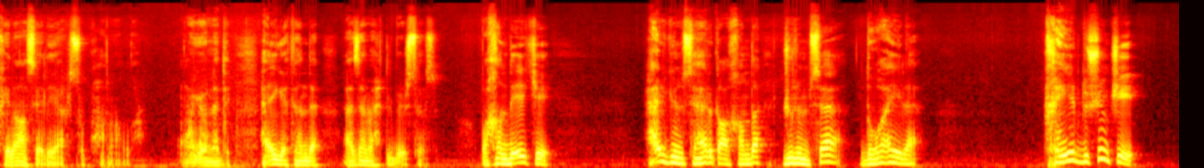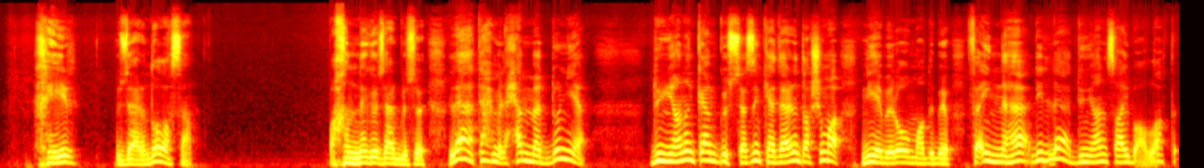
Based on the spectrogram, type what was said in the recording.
Xilas eləyər. Subhanallah. Ona görə nədir? Həqiqətən də əzəmətli bir söz. Baxın deyir ki, hər gün səhər qalxanda gülümsə, dua elə. Xeyir düşün ki, xeyir üzərində olasan. Baxın nə gözəl bir söz. La təhmil həmməd dünya. Dünyanın qəm qüssəsinin kədərini daşıma. Niyə belə olmadı belə? Fə innəhə lillah. Dünyanın sahibi Allahdır.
